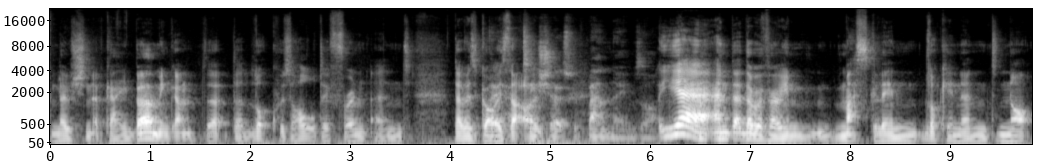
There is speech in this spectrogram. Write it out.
notion of gay in Birmingham. That the look was a whole different, and there was guys that I t-shirts with band names on. yeah, and th- they were very masculine looking and not,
